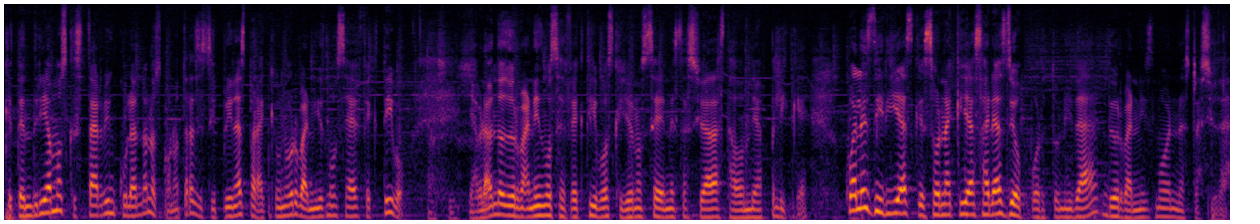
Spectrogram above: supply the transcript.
que tendríamos que estar vinculándonos con otras disciplinas para que un urbanismo sea efectivo. Y hablando de urbanismos efectivos, que yo no sé en esta ciudad hasta dónde aplique, ¿cuáles dirías que son aquellas áreas de oportunidad de urbanismo en nuestra ciudad?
